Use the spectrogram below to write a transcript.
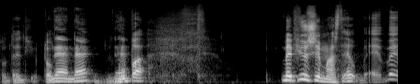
Το τέτοιο. Το, Ναι, ναι, την ναι. κούπα. Με ποιους είμαστε, ε, ε, ε,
